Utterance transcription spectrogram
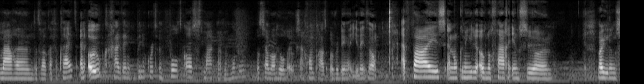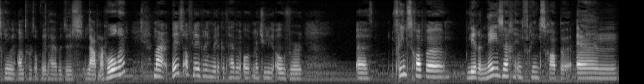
Maar uh, dat wil ik even kwijt. En ook ga ik denk ik binnenkort een podcast maken met mijn moeder. Dat zou wel heel leuk zijn. Gewoon praten over dingen. Je weet wel, advice. En dan kunnen jullie ook nog vragen insturen. Waar jullie misschien antwoord op willen hebben. Dus laat maar horen. Maar deze aflevering wil ik het hebben met jullie over uh, vriendschappen. Leren nee zeggen in vriendschappen. En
